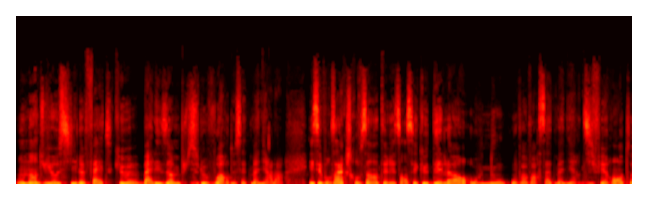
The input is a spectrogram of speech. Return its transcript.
on induit aussi le fait que bah, les hommes puissent le voir de cette manière-là. Et c'est pour ça que je trouve ça intéressant, c'est que dès lors où nous, on va voir ça de manière différente,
